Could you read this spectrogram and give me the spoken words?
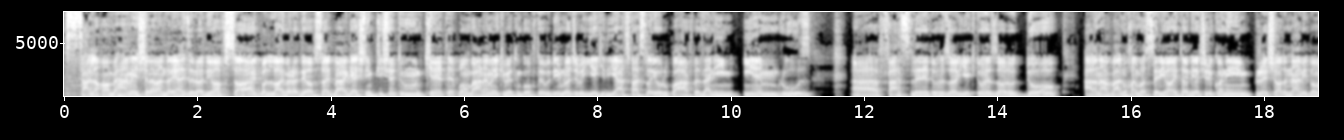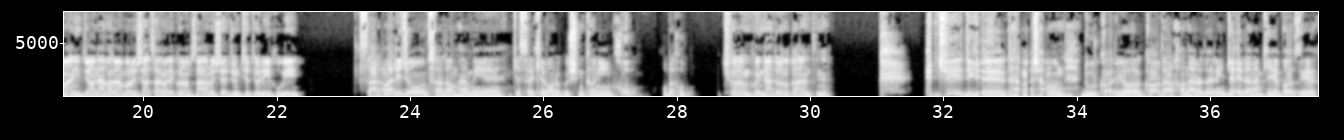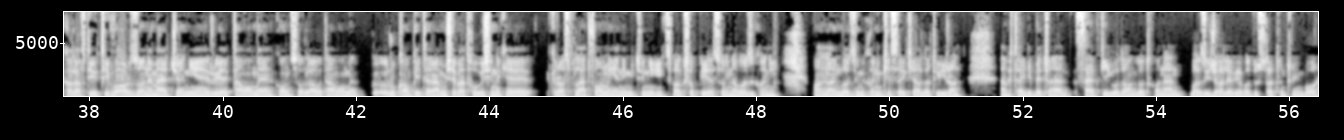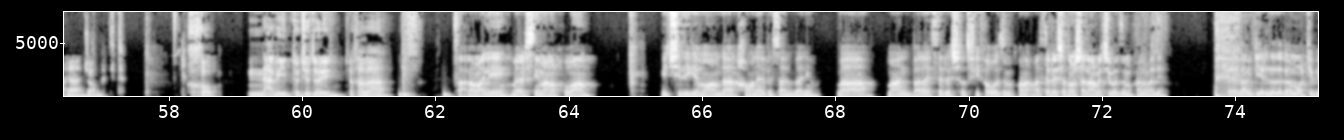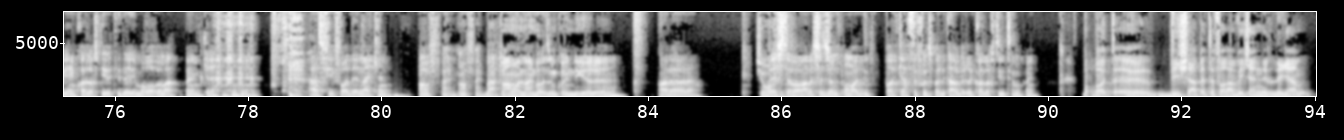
سلام به همه شنوندگان عزیز رادیو آف ساید با live رادیو آف ساید برگشتیم پیشتون که طبق اون برنامه‌ای که بهتون گفته بودیم راجع به یکی دیگه از فصل‌های اروپا حرف بزنیم. امروز فصل 2001 2002 الان اول می‌خوایم با سری آی ایتالیا شروع کنیم. رشاد و نوید با من اینجا اول من با رشاد سلام علیکم. سلام رشاد جون چطوری؟ خوبی؟ سلام علی جون. سلام همه کسایی که ما رو گوش می‌کنن. خوب. خوبه خوب. چیکار می‌کنین در دوران قرنطینه؟ هیچی دیگه همش همون دورکاری و کار در خانه رو داریم. جدیدن هم که یه بازی Call of Duty Warzone مجانیه روی تمام کنسولا و تمام رو کامپیوتر هم میشه. بعد خوبیش اینه که cross-platform یعنی می‌تونی Xbox و PS و اینا بازی کنی. آنلاین بازی می‌کنیم. کسایی که حالا تو ایران البته اگه بتونن 100 گیگو دانلود کنن بازی جالبیه. با دوستاتون تو این برهه انجام بدید. خب نوید تو چطوری؟ چه خبر؟ سلام علی مرسی منم خوبم. هیچی دیگه ما هم در خانه به سر می‌بریم و من برای سر رشاد فیفا بازی می‌کنم. البته رشاد هم همه چی بازی می‌کنه ولی فعلا گیر داده به ما که بیاین Call of Duty داریم مقاومت کنیم که از فیفا دل نکنیم. آفرین آفرین. بعد تو هم آنلاین بازی می‌کنین دیگه آره؟ آره آره. شما رشاد واقعا رشاد جان اومدی پادکست فوتبالی تبلیغ Call of Duty می‌کنین بابا دیشب اتفاقا Weekend League م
